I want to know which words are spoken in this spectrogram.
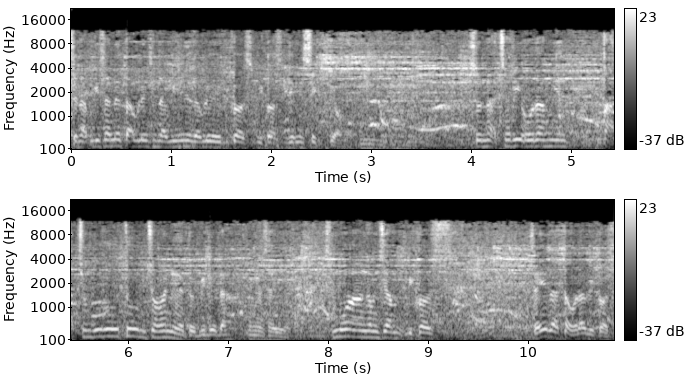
saya nak pergi sana tak boleh saya nak pergi sini tak boleh because because dia insecure. So nak cari orang yang tak cemburu tu macam mana tu bila dah dengan saya? Semua orang macam because saya tak tahulah because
